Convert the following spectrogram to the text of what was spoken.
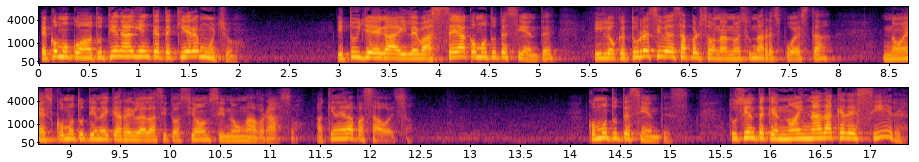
Es como cuando tú tienes a alguien que te quiere mucho y tú llegas y le vacea como tú te sientes y lo que tú recibes de esa persona no es una respuesta, no es cómo tú tienes que arreglar la situación, sino un abrazo. ¿A quién le ha pasado eso? ¿cómo tú te sientes? Tú sientes que no hay nada que decir,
